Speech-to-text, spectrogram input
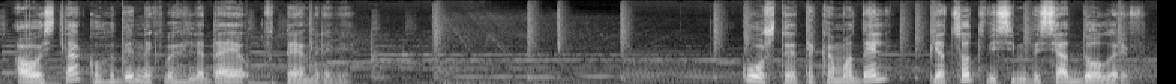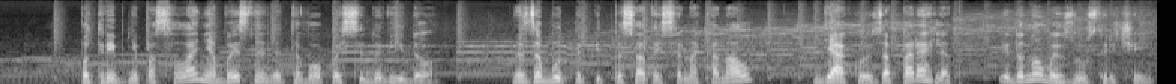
А ось так годинник виглядає в темряві. Коштує така модель 580 доларів. Потрібні посилання ви знайдете в описі до відео. Не забудьте підписатися на канал. Дякую за перегляд і до нових зустрічей!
